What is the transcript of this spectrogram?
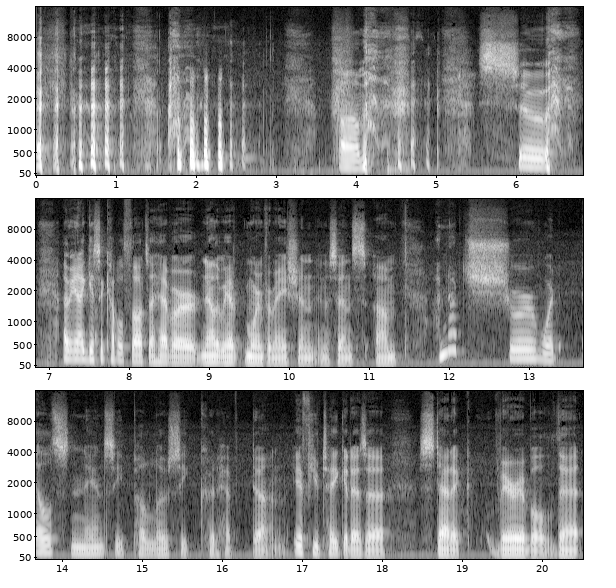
um, so, I mean, I guess a couple thoughts I have are now that we have more information, in a sense, um, I'm not sure what else Nancy Pelosi could have done if you take it as a static variable that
